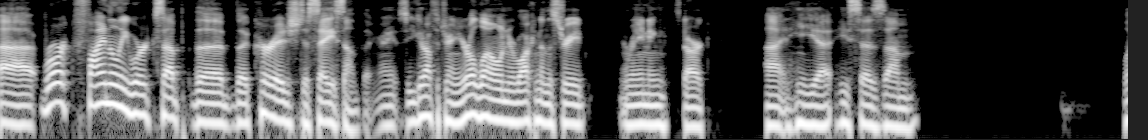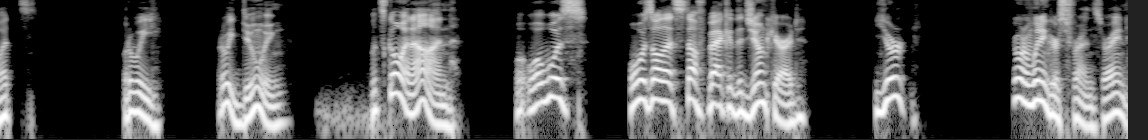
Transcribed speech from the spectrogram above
uh, Rourke finally works up the the courage to say something, right? So you get off the train, you're alone, you're walking down the street, raining, it's dark. Uh, and he uh, he says, um, what what are we what are we doing? What's going on? What, what was what was all that stuff back at the junkyard? You're you're one of Winnegar's friends, right?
